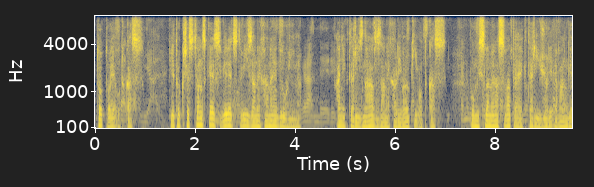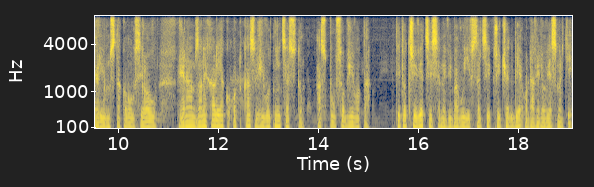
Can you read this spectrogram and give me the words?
Toto je odkaz. Je to křesťanské svědectví zanechané druhým. A někteří z nás zanechali velký odkaz. Pomysleme na svaté, kteří žili evangelium s takovou silou, že nám zanechali jako odkaz životní cestu a způsob života. Tyto tři věci se mi vybavují v srdci při četbě o Davidově smrti.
